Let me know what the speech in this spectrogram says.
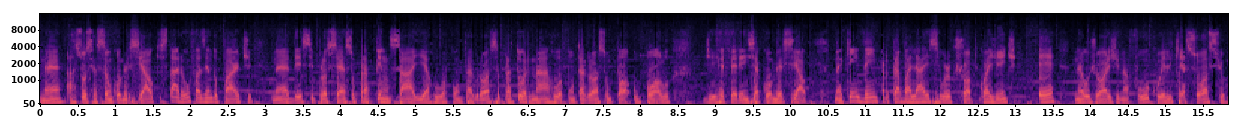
né, a Associação Comercial, que estarão fazendo parte né, desse processo para pensar aí a Rua Ponta Grossa, para tornar a Rua Ponta Grossa um, um polo de referência comercial. Né? Quem vem para trabalhar esse workshop com a gente é né, o Jorge Nafuco, ele que é sócio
